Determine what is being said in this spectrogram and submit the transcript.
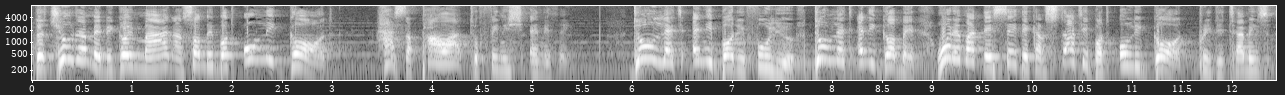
the children may be going mad and something, but only God has the power to finish anything. Don't let anybody fool you. Don't let any government, whatever they say, they can start it, but only God predetermines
